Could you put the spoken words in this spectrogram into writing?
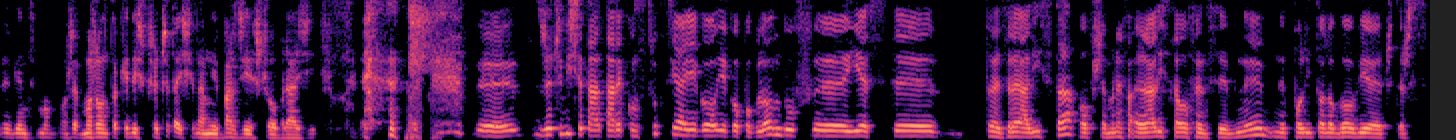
więc może, może on to kiedyś przeczyta i się na mnie bardziej jeszcze obrazi. Rzeczywiście ta, ta rekonstrukcja jego, jego poglądów y, jest y, to jest realista, owszem, realista ofensywny. Politologowie czy też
